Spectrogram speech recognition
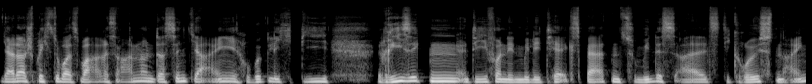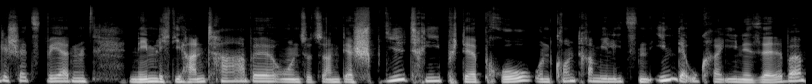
Ja, da sprichst du was Wahres an und das sind ja eigentlich wirklich die Risiken, die von den Militärexperten zumindest als die größten eingeschätzt werden, nämlich die Handhabe und sozusagen der Spieltrieb der Pro- und Kontramilizen in der Ukraine selber,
